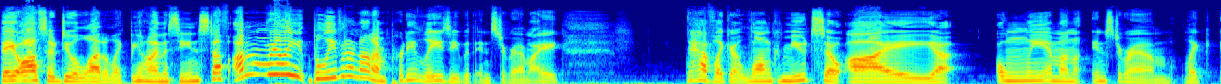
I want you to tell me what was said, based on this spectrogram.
they also do a lot of like behind the scenes stuff. I'm really believe it or not, I'm pretty lazy with Instagram. I have like a long commute, so I uh, only am on Instagram like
